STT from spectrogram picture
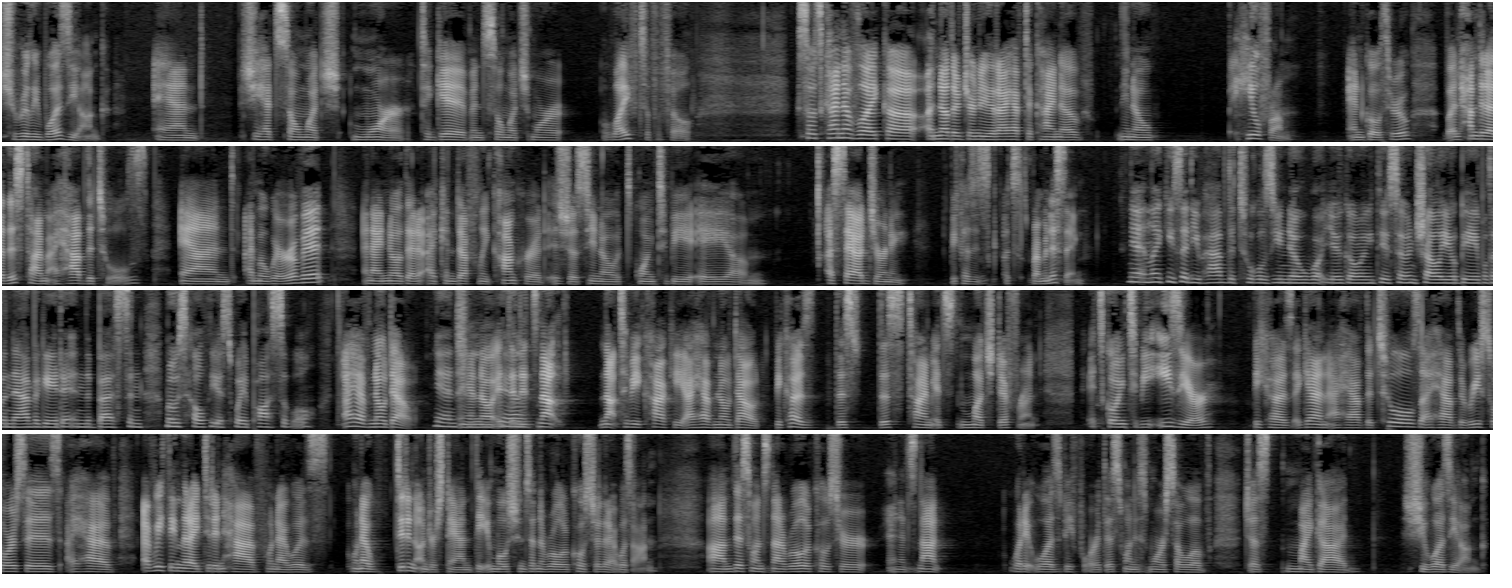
she really was young. And she had so much more to give and so much more life to fulfill. So it's kind of like uh, another journey that I have to kind of, you know, heal from and go through. But alhamdulillah, this time I have the tools and I'm aware of it. And I know that I can definitely conquer it. It's just, you know, it's going to be a, um, a sad journey because it's, it's reminiscing. Yeah, and like you said, you have the tools, you know what you're going through. So, inshallah, you'll be able to navigate it in the best and most healthiest way possible. I have no doubt. Yeah, and you know, it, yeah. and it's not not to be cocky. I have no doubt because this this time it's much different. It's going to be easier because again, I have the tools, I have the resources, I have everything that I didn't have when I was when I didn't understand the emotions and the roller coaster that I was on. Um, this one's not a roller coaster, and it's not what it was before. This one is more so of just, my God, she was young.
